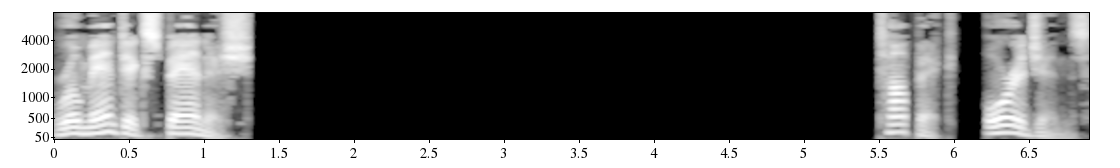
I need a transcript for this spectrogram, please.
Romantic Spanish. Topic: Origins.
